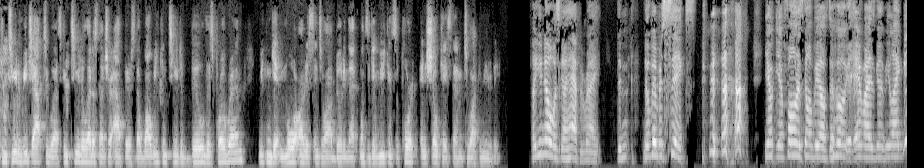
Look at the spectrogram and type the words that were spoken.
continue to reach out to us, continue to let us know that you're out there so that while we continue to build this program, we can get more artists into our building that once again, we can support and showcase them to our community. Oh, you know what's gonna happen, right? The November sixth, your your phone is gonna be off the hook, and everybody's gonna be like, me.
